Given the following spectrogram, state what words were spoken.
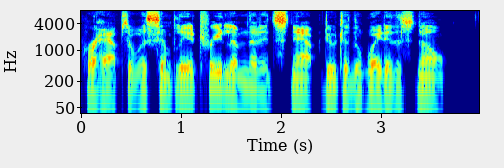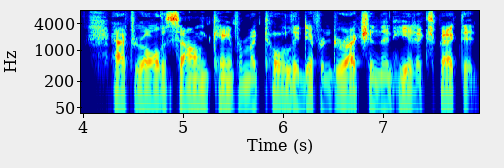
Perhaps it was simply a tree limb that had snapped due to the weight of the snow. After all, the sound came from a totally different direction than he had expected.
